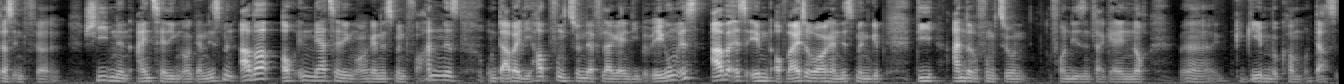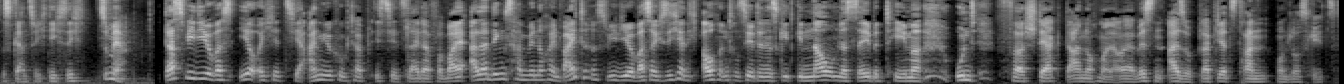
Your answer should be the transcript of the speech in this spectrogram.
das in verschiedenen einzelligen Organismen, aber auch in mehrzelligen Organismen vorhanden ist und dabei die Hauptfunktion der Flagellen die Bewegung ist, aber es eben auch weitere Organismen gibt, die andere Funktionen von diesen Flagellen noch äh, gegeben bekommen und das ist ganz wichtig, sich zu merken. Das Video, was ihr euch jetzt hier angeguckt habt, ist jetzt leider vorbei. Allerdings haben wir noch ein weiteres Video, was euch sicherlich auch interessiert, denn es geht genau um dasselbe Thema und verstärkt da nochmal euer Wissen. Also bleibt jetzt dran und los geht's.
